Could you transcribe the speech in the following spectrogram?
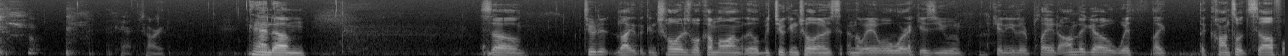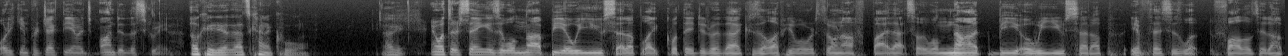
Okay, sorry. And um so two di- like the controllers will come along there'll be two controllers and the way it will work is you can either play it on the go with like the console itself or you can project the image onto the screen. Okay, yeah, that's kind of cool. Okay. And what they're saying is it will not be a Wii U setup like what they did with that because a lot of people were thrown off by that. So it will not be a Wii U setup if this is what follows it up.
